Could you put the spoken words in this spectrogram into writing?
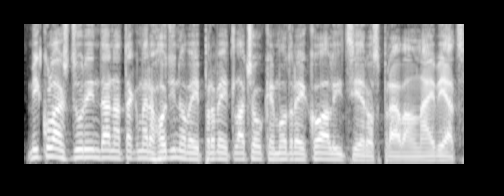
Mikuláš Zurinda na takmer hodinovej prvej tlačovke Modrej koalície rozprával najviac.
